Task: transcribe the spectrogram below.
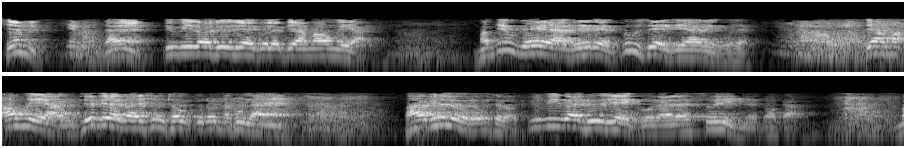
ရှင်းပြီရှင်းပါဒါရင်ပြုပြီးတော့သူစိတ်ကိုလည်းပြန်မောင်းမရမပြုတ်ခဲ့ရသေးတဲ့သူစိတ်တရားတွေကိုလည်းကျမ်းပါဦးပြန်မအောင်မရဘူးဖြစ်ပြတာရှုထုတ်သူတို့နှစ်ခုလာရင်ဘာဖြစ်လို့တုံးဆိုတော့ပြုပြီးသားသူစိတ်ကိုယ်တိုင်လည်းစိုးရိမ်နေတော့က မ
